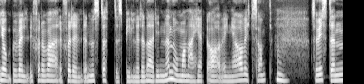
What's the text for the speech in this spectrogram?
jobber veldig for å være foreldrenes støttespillere der inne, noe man er helt avhengig av, ikke sant. Mm. Så hvis den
